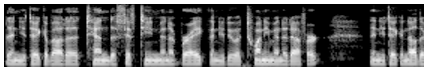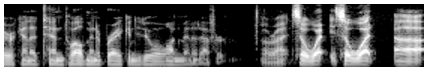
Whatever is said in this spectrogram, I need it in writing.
Then you take about a 10 to 15 minute break. Then you do a 20 minute effort. Then you take another kind of 10, 12 minute break and you do a one minute effort. All right. So what? So what? Uh,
